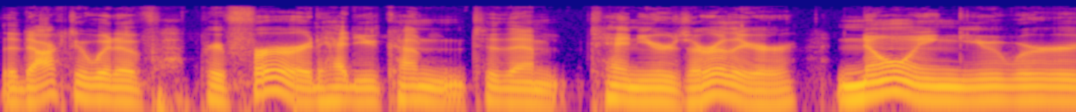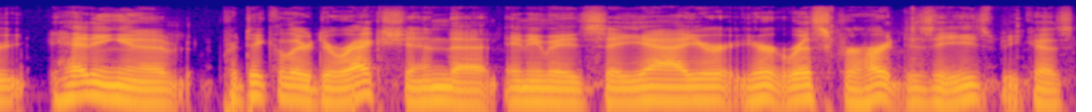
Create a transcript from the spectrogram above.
The doctor would have preferred had you come to them 10 years earlier, knowing you were heading in a particular direction that anybody would say, yeah, you're you're at risk for heart disease because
